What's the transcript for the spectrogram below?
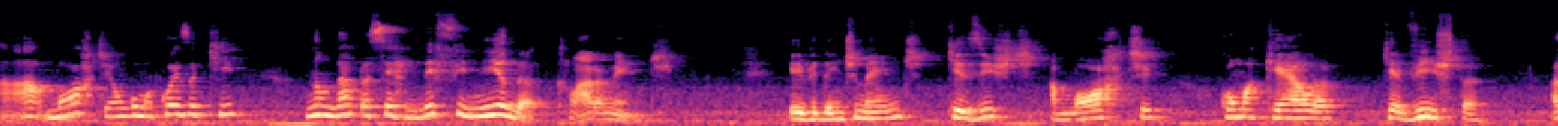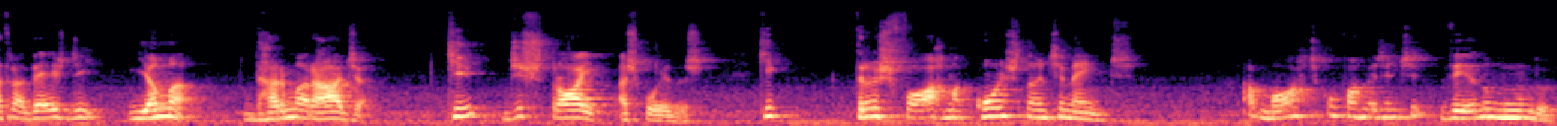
A morte é alguma coisa que não dá para ser definida claramente. Evidentemente que existe a morte como aquela que é vista através de Yama Dharmaraja, que destrói as coisas, que transforma constantemente. A morte, conforme a gente vê no mundo,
